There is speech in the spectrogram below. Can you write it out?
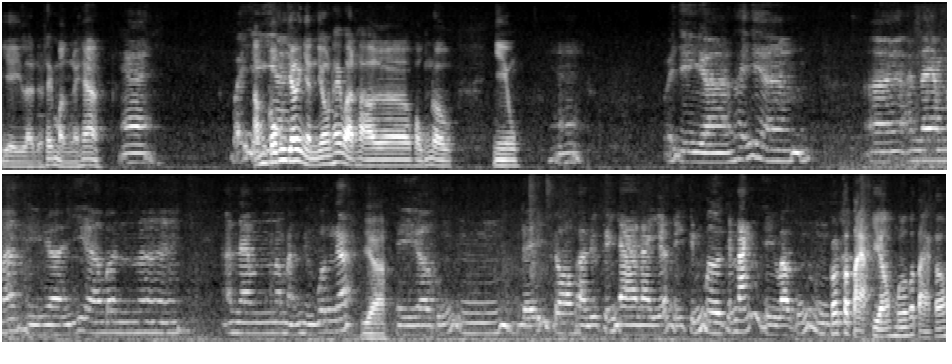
gì là được thấy mừng rồi ha. À, bởi ấm cúng à, chứ nhìn vô thấy bà thờ ờ, phụng đồ nhiều. À, bởi vì à, thấy à, à, anh em á, thì à, với à, bên à, anh em mạnh thường quân đó dạ. thì à, cũng để cho bà được cái nhà này á, thì kính mưa kính nắng thì bà cũng có có tạt gì không? Mưa có tạt không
